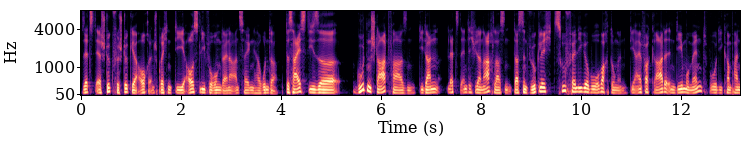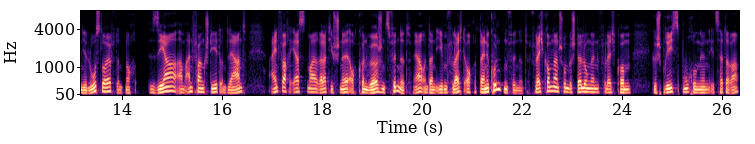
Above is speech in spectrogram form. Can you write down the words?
setzt er Stück für Stück ja auch entsprechend die Auslieferung deiner Anzeigen herunter. Das heißt, diese guten Startphasen, die dann letztendlich wieder nachlassen, das sind wirklich zufällige Beobachtungen, die einfach gerade in dem Moment, wo die Kampagne losläuft und noch sehr am Anfang steht und lernt, einfach erstmal relativ schnell auch Conversions findet, ja, und dann eben vielleicht auch deine Kunden findet. Vielleicht kommen dann schon Bestellungen, vielleicht kommen Gesprächsbuchungen etc.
